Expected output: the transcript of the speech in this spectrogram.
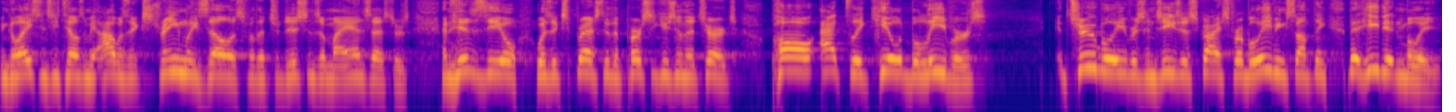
In Galatians, he tells me, I was extremely zealous for the traditions of my ancestors, and his zeal was expressed through the persecution of the church. Paul actually killed believers, true believers in Jesus Christ, for believing something that he didn't believe.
